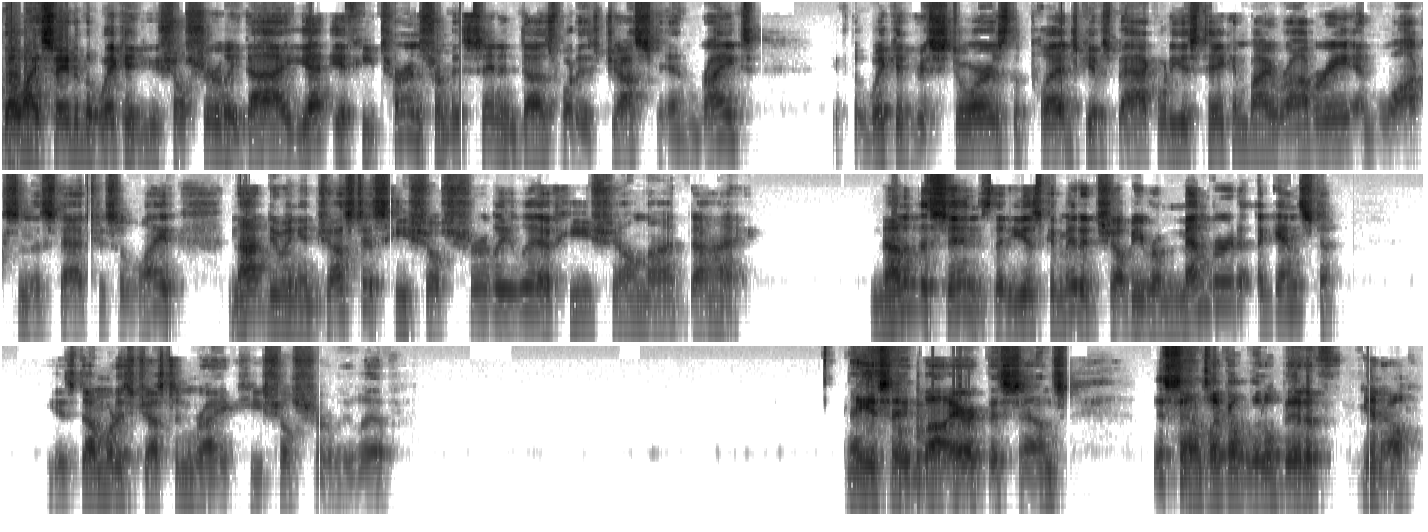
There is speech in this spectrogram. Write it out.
though I say to the wicked, You shall surely die, yet if he turns from his sin and does what is just and right, if the wicked restores the pledge, gives back what he has taken by robbery, and walks in the statutes of life, not doing injustice, he shall surely live, he shall not die. None of the sins that he has committed shall be remembered against him. He has done what is just and right, he shall surely live. Now you say, well, Erick, this sounds this sounds like a little bit of, you know,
